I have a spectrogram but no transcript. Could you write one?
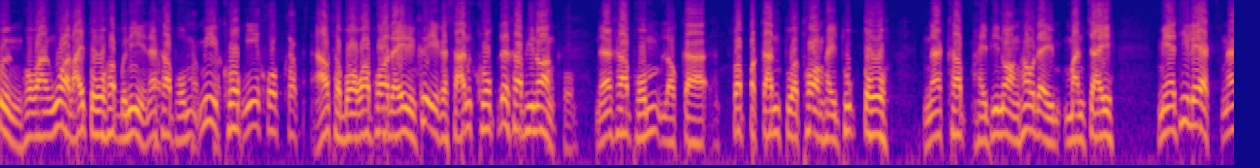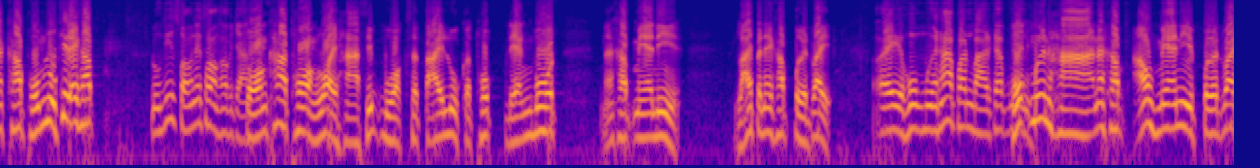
ปึ่งเพราะว่างัวหลายตัวครับมื้อนี้นะครับผมมีครบ มีครบครับ เอาถ้าบอกว่าพอใดนี่คือเอกสารครบเด้อครับพี่น้องผมนะครับผมเราก็รับประกันตัวจทองให้ทุกตัวนะครับให้พี่น้องเฮาได้มั่นใจเมียที่แรกนะครับผมลูกที่ไหนครับลูกที่สองในท้องครับอาจารย์สองค่าทอง150บวกสไตล์ลูกกระทบแดงโบดนะครับแม่นี่หลายไปไหนครับเปิดไว้ ไอ้หกหมื่นห้าพันบาทครับหกหมื่นหานะครับ เอาแม่นี่เปิดไว้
